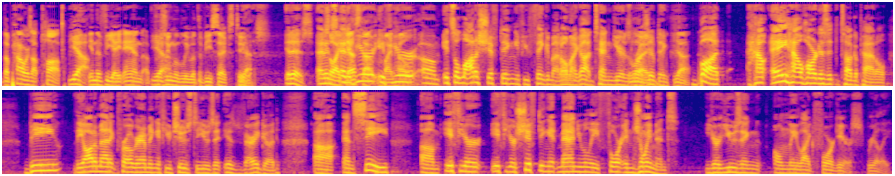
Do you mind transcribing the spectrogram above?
the power's up top. Yeah. in the V8 and uh, Yeah. presumably with the V6 too. Yes. It is, and it's So I and if you're if you're help. um, it's a lot of shifting. If you think about, oh my god, ten gears, a lot of shifting. Yeah. But how a how hard is it to tug a paddle? B the automatic programming, if you choose to use it, is very good. Uh, and C, um, if you're if you're shifting it manually for enjoyment, you're using only like four gears, really.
